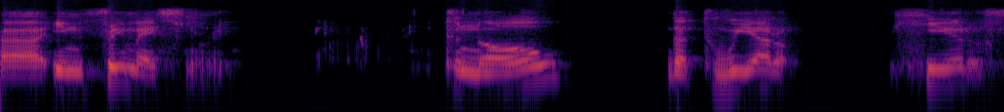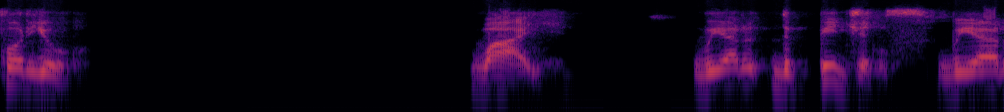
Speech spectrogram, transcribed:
uh, in Freemasonry to know that we are here for you. Why? We are the pigeons. We are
